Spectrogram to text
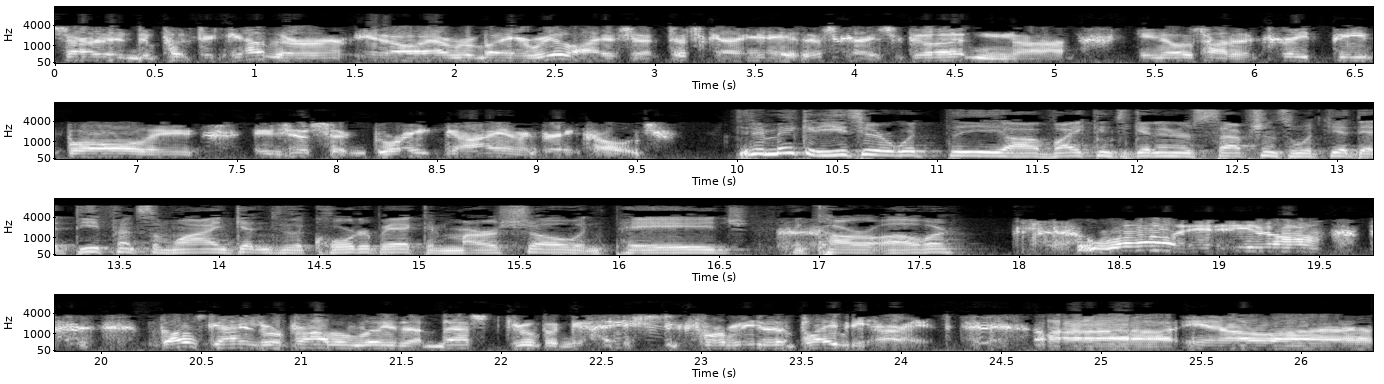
started to put together, you know, everybody realized that this guy, hey, this guy's good and, uh, he knows how to treat people. He, he's just a great guy and a great coach. Did it make it easier with the uh, Vikings to get interceptions with you that defensive line getting to the quarterback and Marshall and Page and Carl Eller? Well, you know, those guys were probably the best group of guys for me to play behind. Uh, you know, uh,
